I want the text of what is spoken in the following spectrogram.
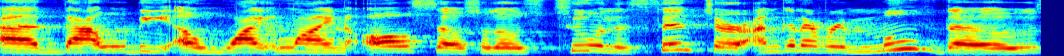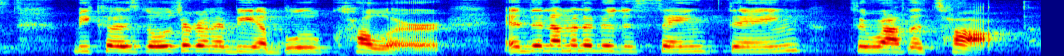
uh, that will be a white line also. So those two in the center, I'm going to remove those because those are going to be a blue color. And then I'm going to do the same thing throughout the top.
